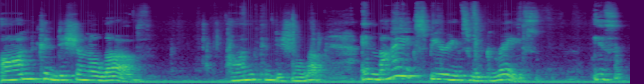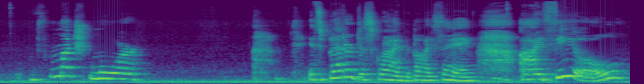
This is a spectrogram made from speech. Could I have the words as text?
Unconditional love. Unconditional love. And my experience with grace is much more it's better described by saying, I feel,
